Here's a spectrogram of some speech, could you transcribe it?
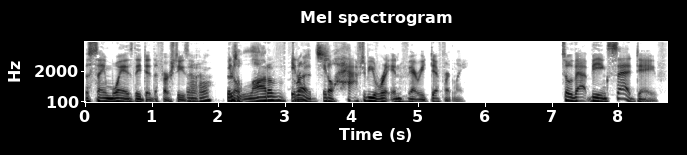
the same way as they did the first season. uh-huh. there's a It'll- lot of it'll- threads. It'll, have to be written very differently. So that being said, Dave,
